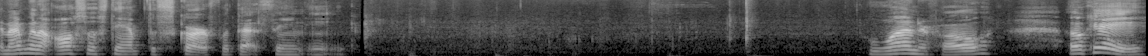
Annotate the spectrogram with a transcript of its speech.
And I'm going to also stamp the scarf with that same ink. Wonderful. Okay,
